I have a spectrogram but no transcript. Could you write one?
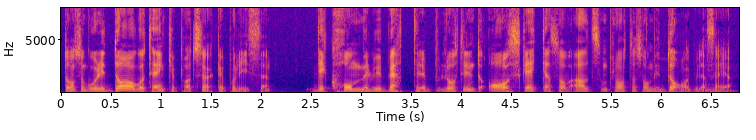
de som går idag och tänker på att söka polisen, det kommer bli bättre. Låt er inte avskräckas av allt som pratas om idag vill jag säga. Mm.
